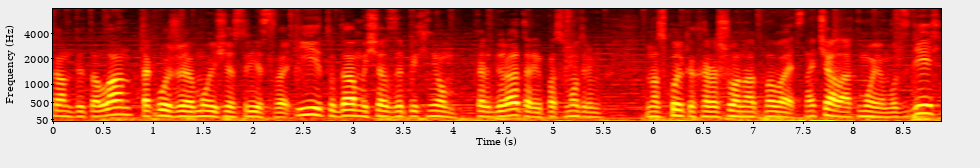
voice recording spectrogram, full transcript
Там деталан, такое же моющее средство. И туда мы сейчас запихнем карбюратор и посмотрим, насколько хорошо она отмывает. Сначала отмоем вот здесь.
